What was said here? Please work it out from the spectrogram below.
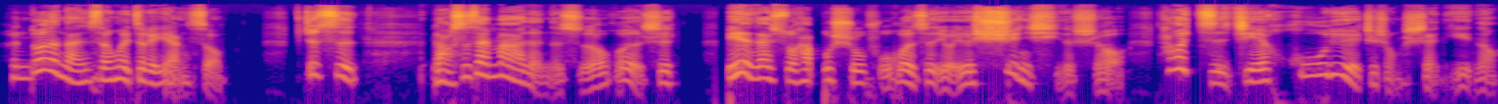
很多的男生会这个样子哦，就是老师在骂人的时候，或者是。别人在说他不舒服，或者是有一个讯息的时候，他会直接忽略这种声音哦。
